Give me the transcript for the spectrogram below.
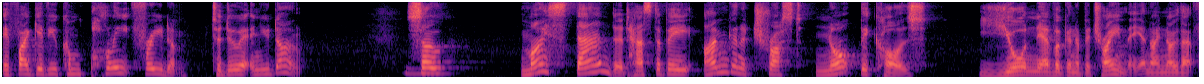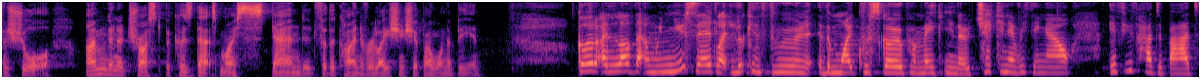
if I give you complete freedom to do it and you don't. Mm. So my standard has to be I'm going to trust not because you're never going to betray me, and I know that for sure. I'm going to trust because that's my standard for the kind of relationship I want to be in. God, I love that. And when you said like looking through the microscope and making, you know, checking everything out, if you've had a bad,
